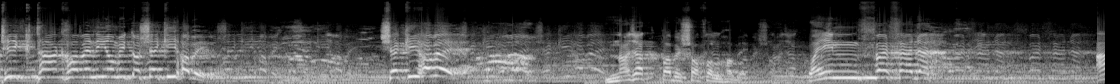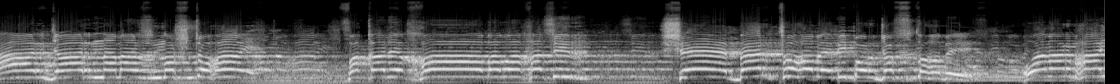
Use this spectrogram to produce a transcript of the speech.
ঠিকঠাক হবে, নিয়মিত, সে কি হবে? সে কি হবে? নাজাত পাবে, সফল হবে। আর যার নামাজ নষ্ট হয়, ফাকাদ খাবা খাসির। সে ব্যর্থ হবে, বিপর্যস্ত হবে। ও আমার ভাই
